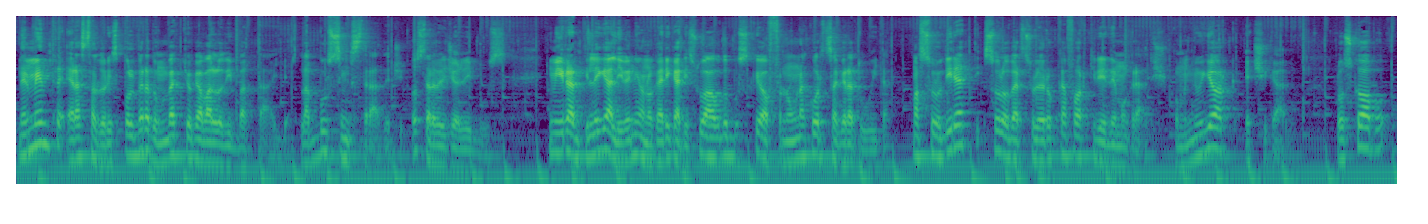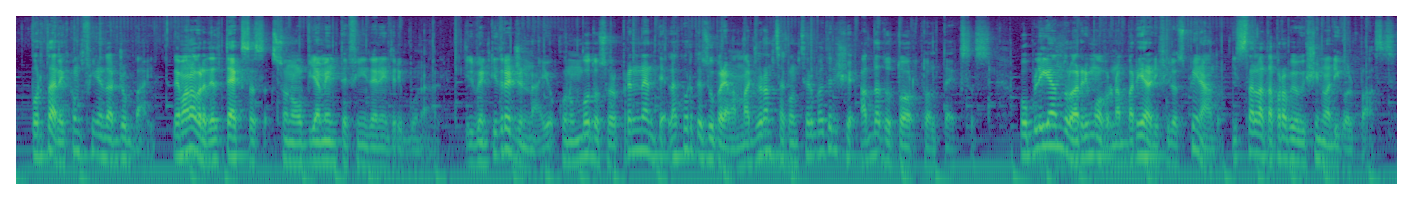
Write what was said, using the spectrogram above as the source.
Nel mentre era stato rispolverato un vecchio cavallo di battaglia, la bussing strategy, o strategia dei bus, i migranti illegali venivano caricati su autobus che offrono una corsa gratuita, ma sono diretti solo verso le roccaforti dei democratici, come New York e Chicago. Lo scopo? Portare il confine da Joe Biden. Le manovre del Texas sono ovviamente finite nei tribunali. Il 23 gennaio, con un voto sorprendente, la Corte Suprema a maggioranza conservatrice ha dato torto al Texas, obbligandolo a rimuovere una barriera di filo spinato installata proprio vicino ad Eagle Pass.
